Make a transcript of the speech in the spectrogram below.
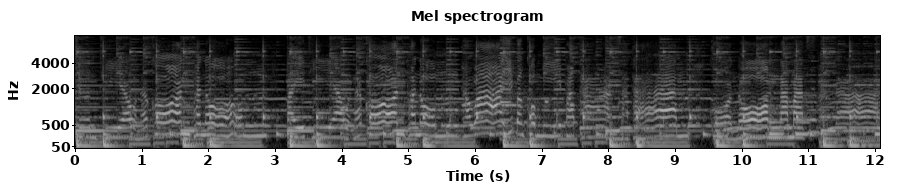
เชิญเที่ยวนครพนม ไปเที่ยวนครพนมถวายบังคมมีพระธาตุสถาน ขอน้อมนมัสการ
